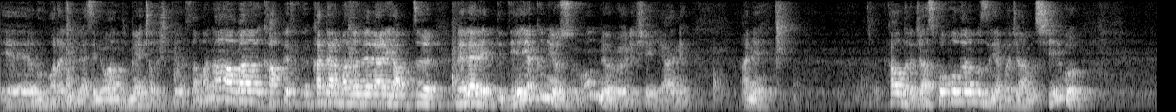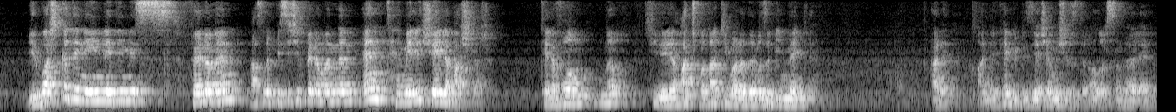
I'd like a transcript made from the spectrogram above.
e, ruh aracıyla seni uyandırmaya çalıştığın zaman aa bana kahpe kader bana neler yaptı, neler etti diye yakınıyorsun. Olmuyor böyle şey yani. Hani kaldıracağız popolarımızı yapacağımız şey bu. Bir başka deneyimlediğimiz fenomen aslında psikik fenomenlerin en temeli şeyle başlar. telefonunu açmadan kim aradığınızı bilmekle. Hani hani hepimiz yaşamışızdır. Alırsın böyle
